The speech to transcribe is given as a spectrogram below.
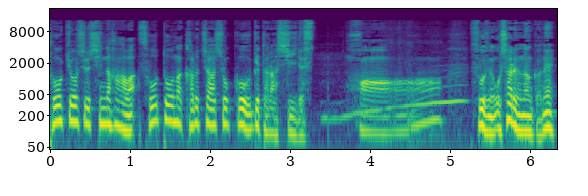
東京出身の母は相当なカルチャーショックを受けたらしいです。はあ。すごいですね。おしゃれななんかね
